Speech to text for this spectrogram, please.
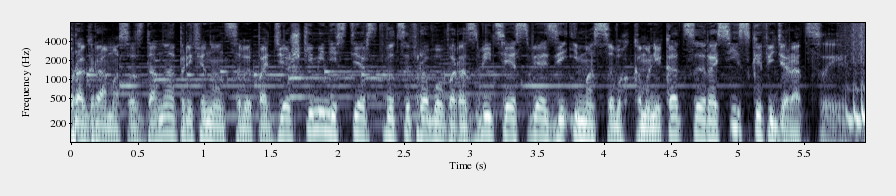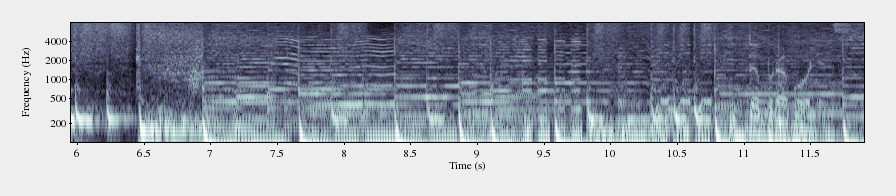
Программа создана при финансовой поддержке Министерства цифрового развития, связи и массовых коммуникаций Российской Федерации. Доброволец.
